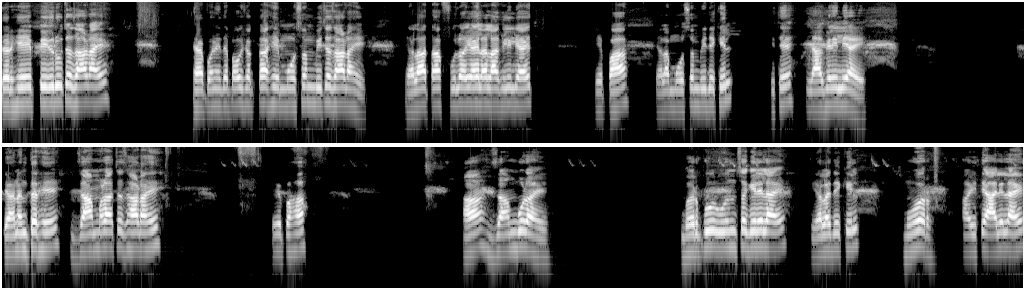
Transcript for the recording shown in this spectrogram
तर हे पेरूचं झाड आहे. हे आपण इथे पाहू शकता हे मोसंबीचं झाड आहे. याला आता फुलं यायला लागलेली आहेत. हे पहा याला मोसंबी देखील इथे लागलेली आहे. त्यानंतर हे जांभळाचं झाड आहे. हे पहा. हा जांभूळ आहे. भरपूर उंच गेलेला आहे. याला देखील मोहर हा इथे आलेला आहे.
